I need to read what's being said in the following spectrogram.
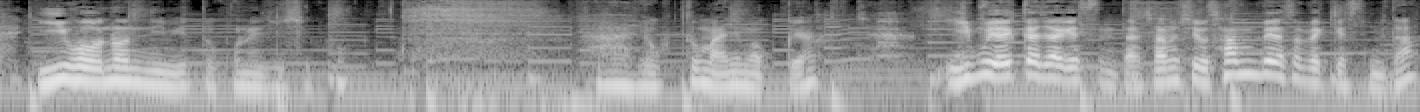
이원호님이 또 보내주시고 아 욕도 많이 먹고요. 자, 2부 여기까지 하겠습니다. 잠시 후 3부에서 뵙겠습니다.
